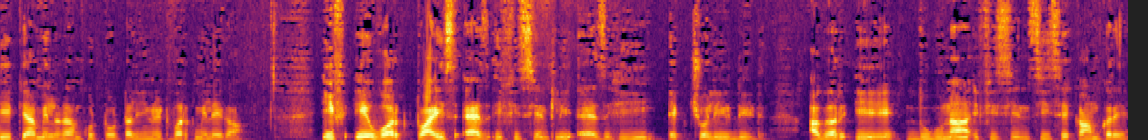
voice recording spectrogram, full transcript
ये क्या मिल रहा है हमको? टोटल यूनिट वर्क मिलेगा। If A work twice as efficiently as he actually did अगर ए दुगुना इफिशियंसी से काम करे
